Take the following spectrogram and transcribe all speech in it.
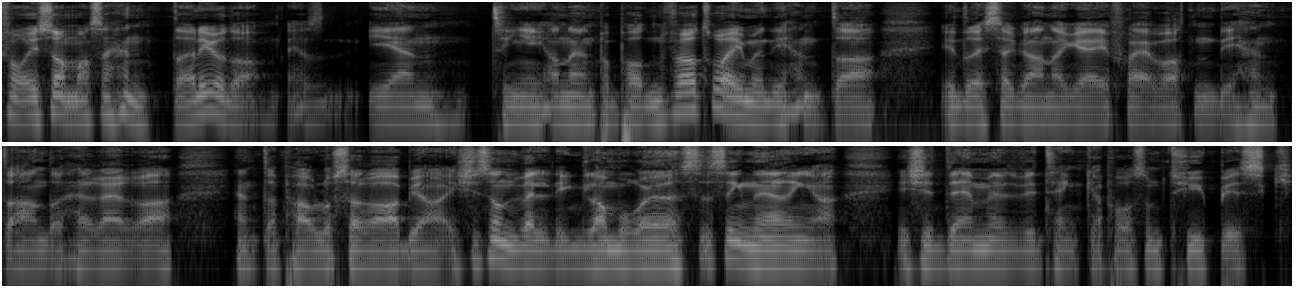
forrige sommer så henta de jo da Igjen ting jeg har nevnt på poden før, tror jeg, men de henta Idrissa Ghanagay fra Everton, de henta Ander Herrera, henta Paulo Sarabia. Ikke sånn veldig glamorøse signeringer, ikke det vi vil tenke på som typisk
